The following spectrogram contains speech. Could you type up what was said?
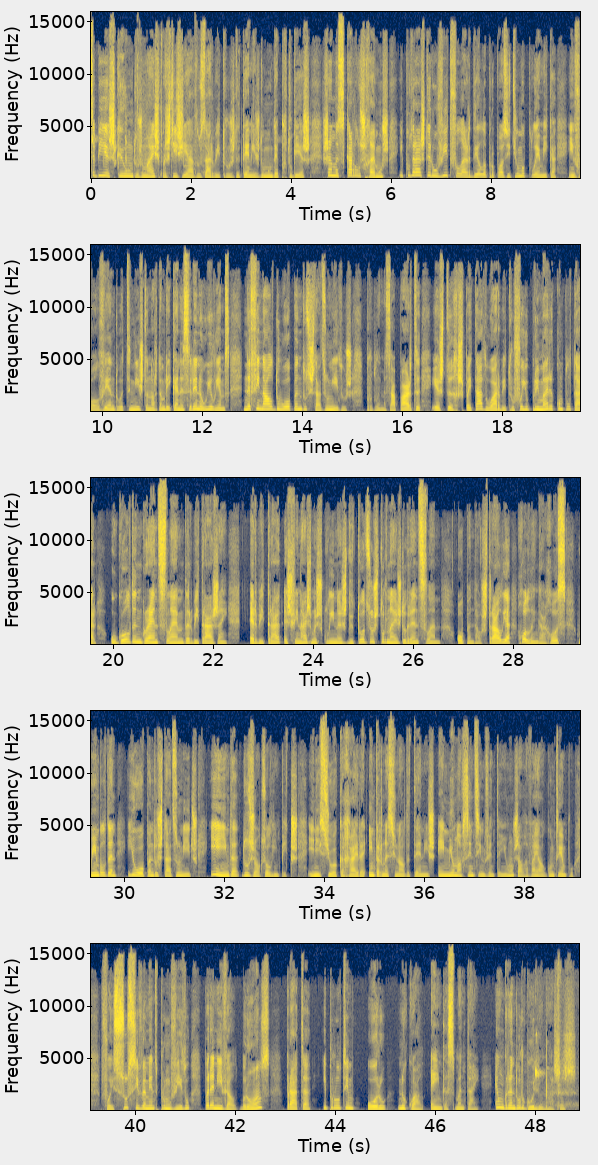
Sabias que um dos mais prestigiados árbitros de ténis do mundo é português? Chama-se Carlos Ramos e poderás ter ouvido falar dele a propósito de uma polémica envolvendo a tenista norte-americana Serena Williams na final do Open dos Estados Unidos. Problemas à parte, este respeitado árbitro foi o primeiro a completar o Golden Grand Slam de arbitragem arbitrar as finais masculinas de todos os torneios do Grand Slam, Open da Austrália, Roland Garros, Wimbledon e o Open dos Estados Unidos e ainda dos Jogos Olímpicos. Iniciou a carreira internacional de ténis em 1991, já lá vai há algum tempo. Foi sucessivamente promovido para nível bronze, prata e, por último, ouro, no qual ainda se mantém. É um grande orgulho, não achas?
